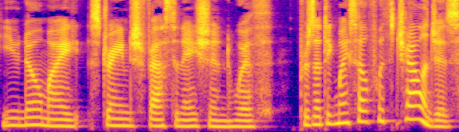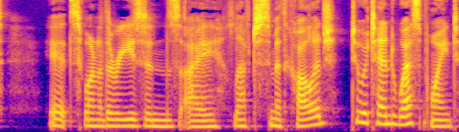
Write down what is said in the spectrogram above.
you know my strange fascination with presenting myself with challenges. It's one of the reasons I left Smith College to attend West Point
